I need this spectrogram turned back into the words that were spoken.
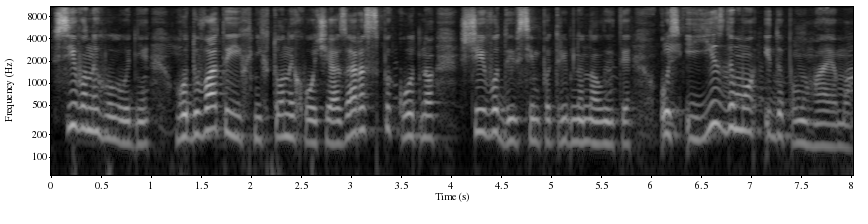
Всі вони голодні. Годувати їх ніхто не хоче. А зараз спекотно, ще й води всім потрібно налити. Ось і їздимо, і допомагаємо.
